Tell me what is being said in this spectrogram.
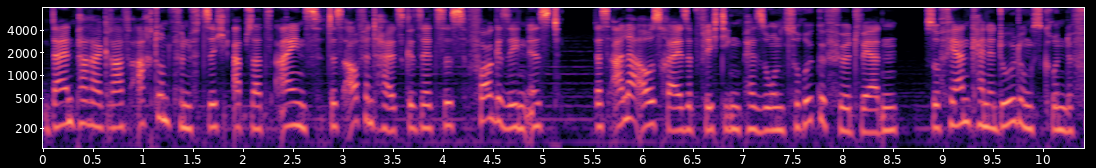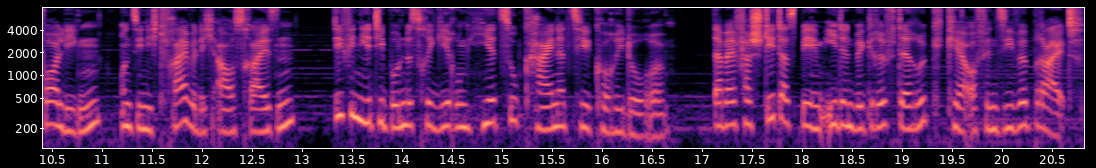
Da in Paragraph 58 Absatz 1 des Aufenthaltsgesetzes vorgesehen ist, dass alle ausreisepflichtigen Personen zurückgeführt werden, Sofern keine Duldungsgründe vorliegen und sie nicht freiwillig ausreisen, definiert die Bundesregierung hierzu keine Zielkorridore. Dabei versteht das BMI den Begriff der Rückkehroffensive breit.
